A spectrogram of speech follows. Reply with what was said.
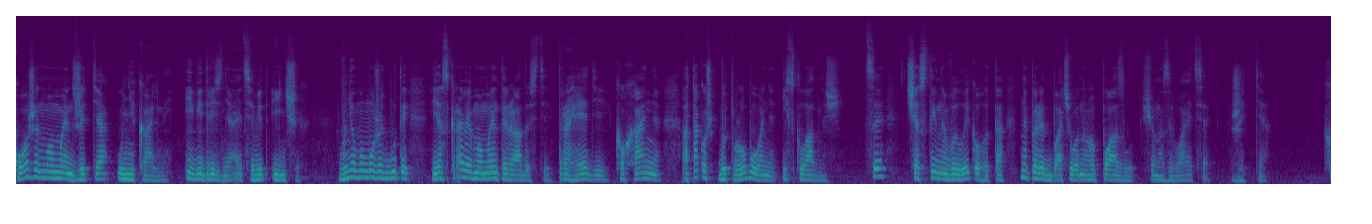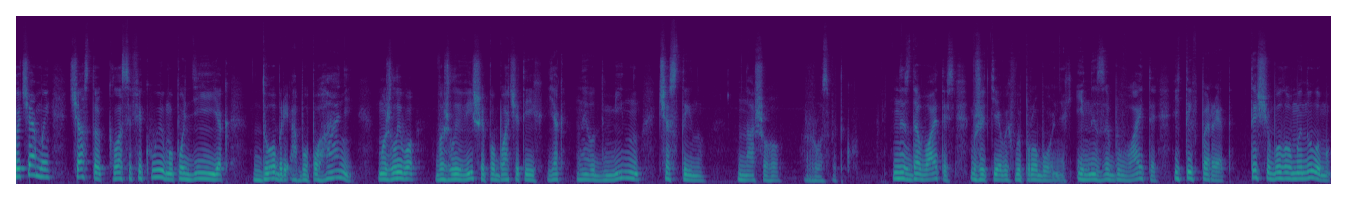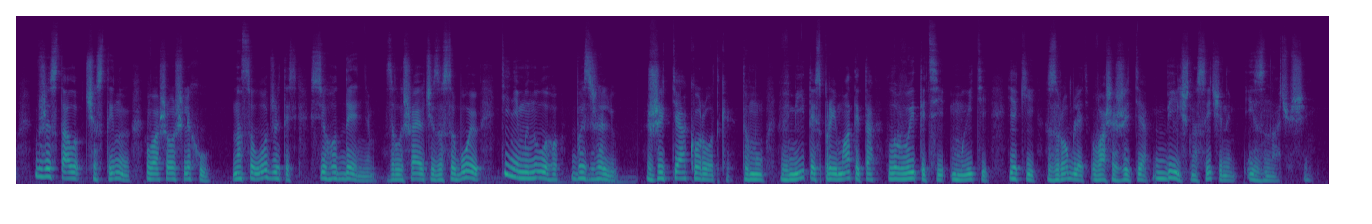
Кожен момент життя унікальний і відрізняється від інших. В ньому можуть бути яскраві моменти радості, трагедії, кохання, а також випробування і складнощі. Це частина великого та непередбачуваного пазлу, що називається життя. Хоча ми часто класифікуємо події як добрі або погані, можливо, важливіше побачити їх як неодмінну частину нашого розвитку. Не здавайтесь в життєвих випробуваннях і не забувайте йти вперед. Те, що було в минулому, вже стало частиною вашого шляху. Насолоджуйтесь сьогоденням, залишаючи за собою тіні минулого без жалю. Життя коротке, тому вмійте сприймати та ловити ці миті, які зроблять ваше життя більш насиченим і значущим.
